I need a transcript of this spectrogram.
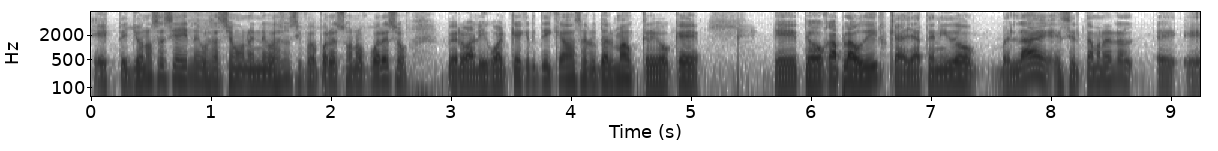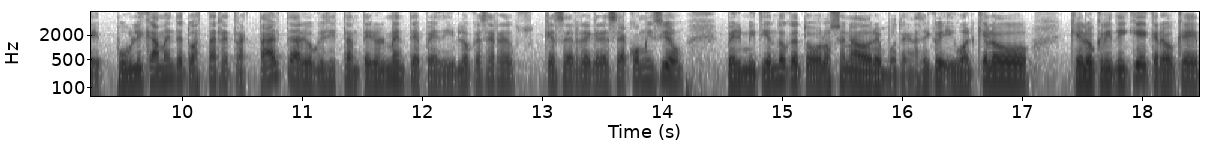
Este, yo no sé si hay negociación o no hay negociación, si fue por eso o no por eso, pero al igual que critica a José Luis Dalmau, creo que eh, tengo que aplaudir que haya tenido, ¿verdad? En cierta manera, eh, eh, públicamente tú hasta retractarte de algo que hiciste anteriormente, pedir lo que se, que se regrese a comisión, permitiendo que todos los senadores voten. Así que igual que lo, que lo critiqué, creo que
